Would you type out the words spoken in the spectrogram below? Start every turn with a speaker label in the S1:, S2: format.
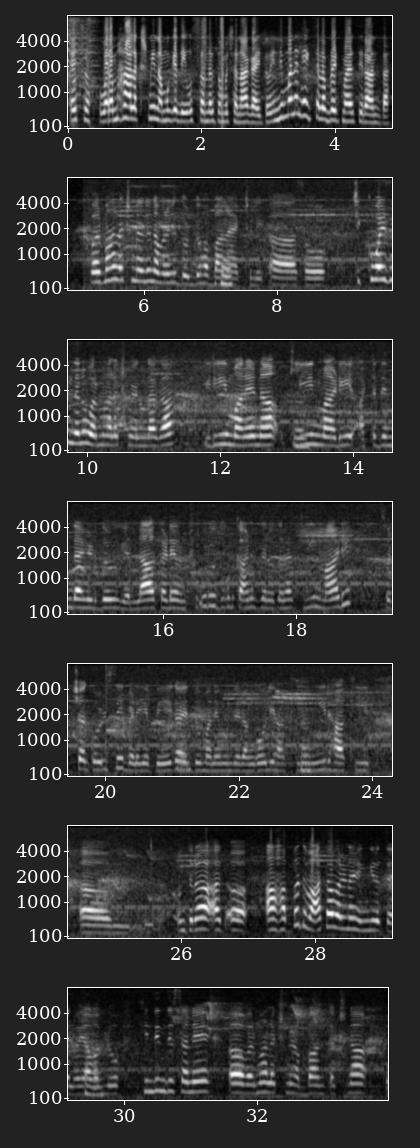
S1: S Varamahalakshmi ನಮಗೆ ದೇವಸ್ಥಾನದಲ್ಲಿ ತುಂಬಾ ಚೆನ್ನಾಗಾಯ್ತು. ಇನ್ನು ನಿಮ್ಮನೇಲಿ ಹೇಗೆ ಸೆಲೆಬ್ರೇಟ್ ಮಾಡ್ತೀರಾ ಅಂತ?
S2: ವರಮಹಾಲಕ್ಷ್ಮಿ ಅಂದ್ರೆ ನಮ್ಮಲ್ಲಿ ಮನೇಲಿ ದೊಡ್ಡ ಹಬ್ಬನೇ ಆ್ಯಕ್ಚುಲಿ ಸೊ ಚಿಕ್ಕ ವಯಸ್ಸಿಂದನೂ ವರಮಹಾಲಕ್ಷ್ಮಿ ಅಂದಾಗ ಇಡೀ ಮನೇನ ಕ್ಲೀನ್ ಮಾಡಿ ಅಟ್ಟದಿಂದ ಹಿಡಿದು ಎಲ್ಲ ಕಡೆ ಒಂಚೂರು ಧೂಳು ಕಾಣಿಸ್ದೇ ಇರೋ ಥರ ಕ್ಲೀನ್ ಮಾಡಿ ಸ್ವಚ್ಛಗೊಳಿಸಿ ಬೆಳಗ್ಗೆ ಬೇಗ ಎದ್ದು ಮನೆ ಮುಂದೆ ರಂಗೋಲಿ ಹಾಕಿ ನೀರು ಹಾಕಿ ಒಂಥರ ಅದು ಆ ಹಬ್ಬದ ವಾತಾವರಣ ಹೆಂಗಿರುತ್ತೆ ಅಲ್ವಾ ಯಾವಾಗಲೂ? ಹಿಂದಿನ ದಿವಸನೇ ವರಮಹಾಲಕ್ಷ್ಮಿ ಹಬ್ಬ ಅಂದ ತಕ್ಷಣ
